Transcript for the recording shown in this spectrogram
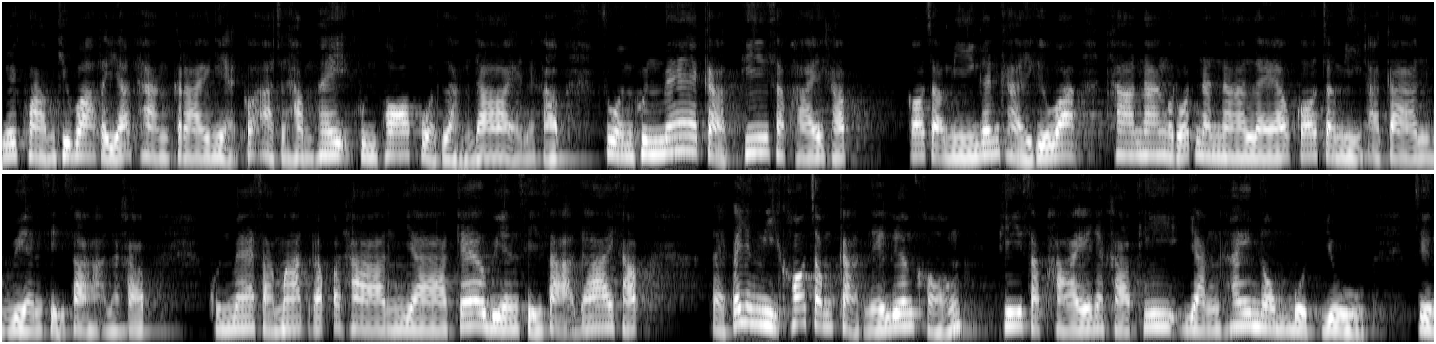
ด้วยความที่ว่าระยะทางไกลเนี่ยก็อาจจะทำให้คุณพ่อปวดหลังได้นะครับ ส่วนคุณแม่กับพี่สะพ้ายครับ ก็จะมีเงื่อนไขคือว่าถ้านั่งรถนานๆแล้วก็จะมีอาการเวียนศีรษะนะครับ คุณแม่สามารถรับประทานยาแก้เวียนศีรษะได้ครับ แต่ก็ยังมีข้อจำกัดในเรื่องของพี่สะพ้ายนะครับที่ยังให้นมบุตรอยู่ จึง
